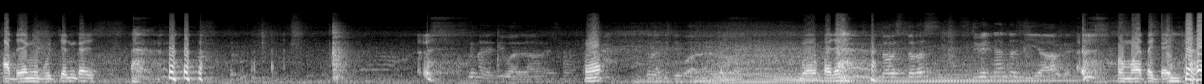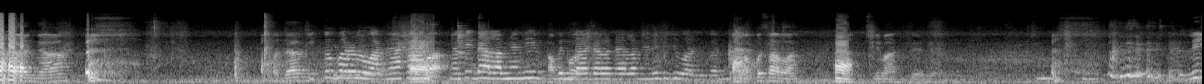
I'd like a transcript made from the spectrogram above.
ada yang ngebucin guys Kena dijual. Hah? Kena dijual. berapa ya Terus terus duitnya tuh dia. pemate kayaknya padahal Itu baru luarnya kan. Nanti dalamnya nih Apa? benda dalam-dalamnya ini dijual juga nih. apa salah? ah Dimatiin. Beli,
